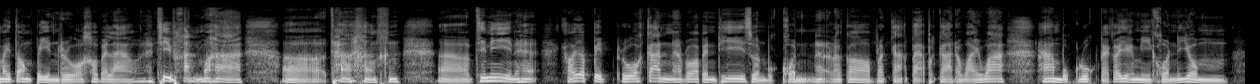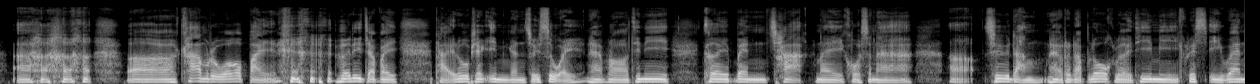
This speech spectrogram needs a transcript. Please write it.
ไม่ต้องปีนรั้วเข้าไปแล้ว ที่ผ่านมาทางที่นี่นะฮะเขาจะปิดรั้วกั้นนะเพราะว่าเป็นที่ส่วนบุคคลนะแล้วก็ประกาศแปะประกาศเอาไว้ว่าห้ามบุกรุก แต่ก็ยังมีคนนิยมข้ามรั้วเข้าไป เพื่อที่จะไปถ่ายรูปเช็คอินกันสวยๆนะครับเพราะที่นี่เคยเป็นฉากในโฆษณาชื่อดังนะระดับโลกเลยที่มีคริสอีเวน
